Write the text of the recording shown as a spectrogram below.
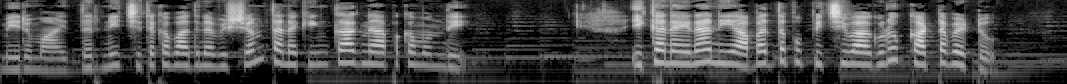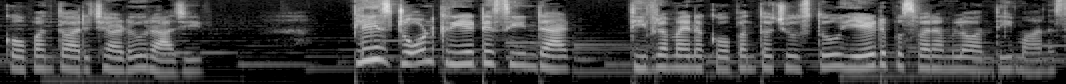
మీరు మా ఇద్దరిని చితకబాదిన విషయం తనకింకా జ్ఞాపకం ఉంది ఇకనైనా నీ అబద్ధపు పిచ్చివాగుడు కట్టబెట్టు కోపంతో అరిచాడు Rajiv. Please don't create a scene dad తీవ్రమైన కోపంతో చూస్తూ ఏడుపు స్వరంలో అంది మానస.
